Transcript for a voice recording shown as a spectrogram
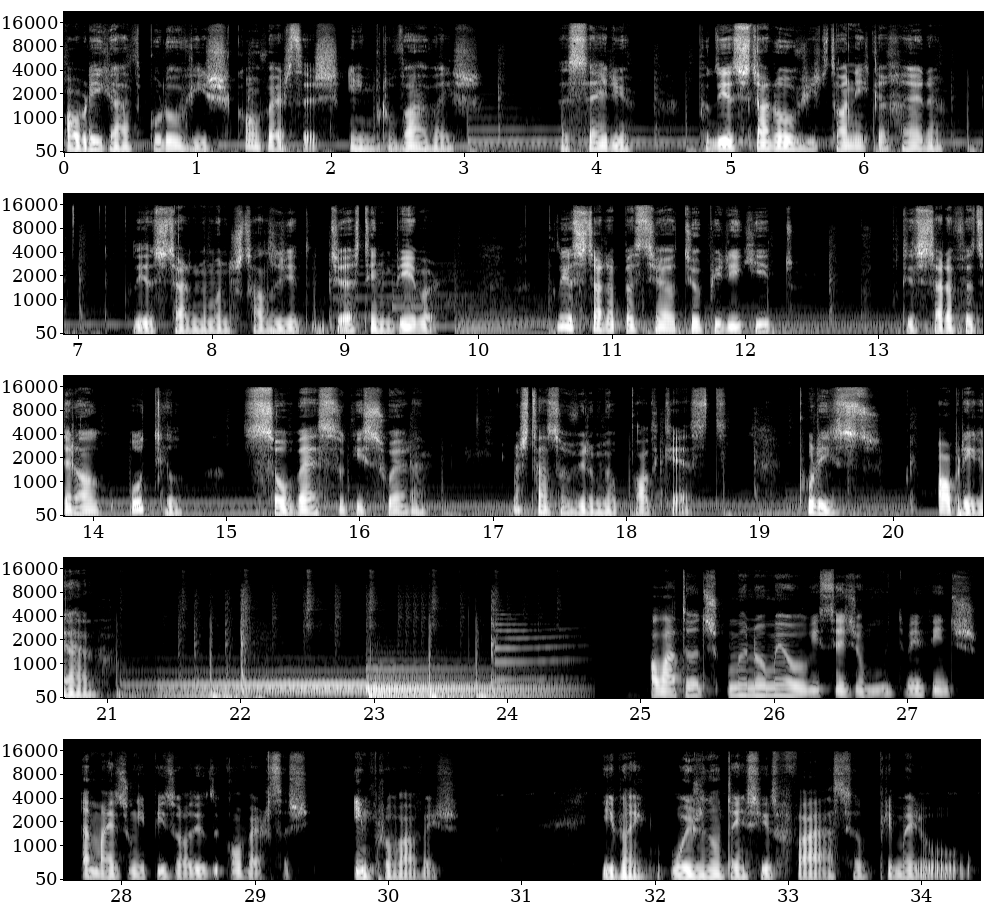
Obrigado por ouvir conversas improváveis. A sério, podias estar a ouvir Tony Carreira. Podias estar numa nostalgia de Justin Bieber. Podias estar a passear o teu periquito. Podias estar a fazer algo útil, se soubesse o que isso era. Mas estás a ouvir o meu podcast. Por isso, obrigado. Olá a todos, o meu nome é Hugo e sejam muito bem-vindos a mais um episódio de Conversas improváveis. E bem, hoje não tem sido fácil. Primeiro,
